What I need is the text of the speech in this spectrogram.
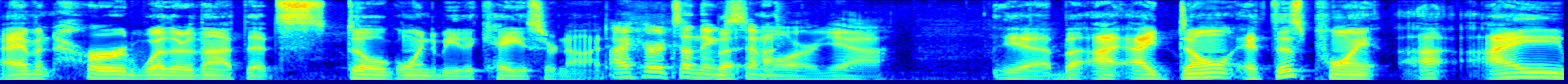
I haven't heard whether or not that's still going to be the case or not. I heard something But similar, yeah. Yeah, but I, I don't at this point. I, I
